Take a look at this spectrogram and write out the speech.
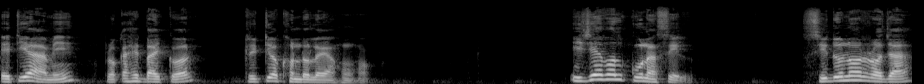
এতিয়া আমি প্ৰকাশিত বাক্যৰ তৃতীয় খণ্ডলৈ আহোঁ হওক। ইজেবল কোন আছিল? চিডনৰ ৰজা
